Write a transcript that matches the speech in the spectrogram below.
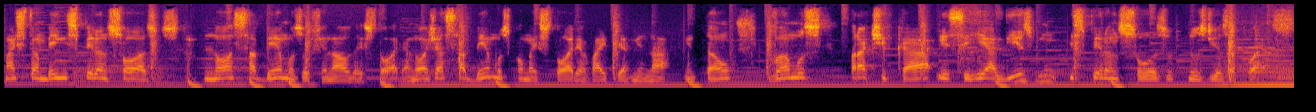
mas também esperançosos. Nós sabemos o final da história, nós já sabemos como a história vai terminar. Então, vamos praticar esse realismo esperançoso nos dias atuais.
